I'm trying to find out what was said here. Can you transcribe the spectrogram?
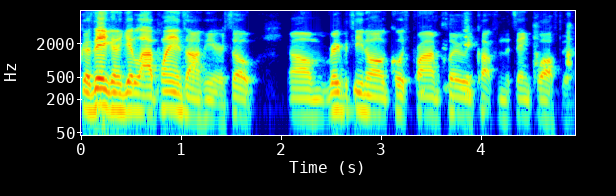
because they're going to get a lot of playing time here. So um, Rick Pitino and Coach Prime clearly cut from the same cloth there.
